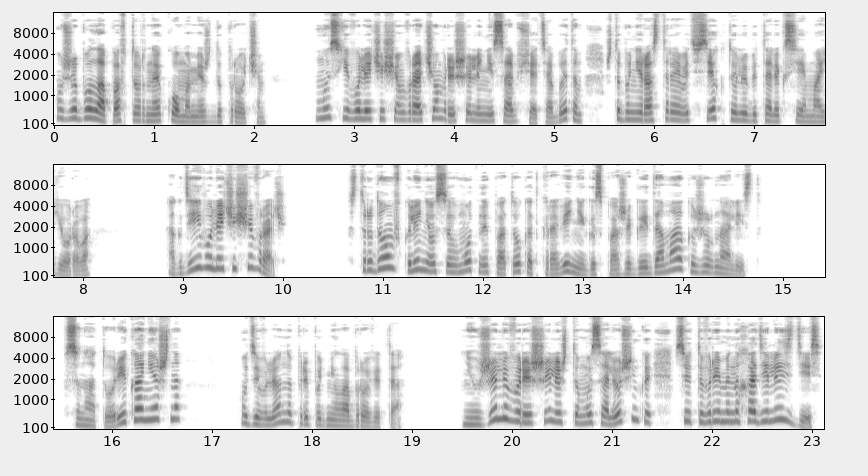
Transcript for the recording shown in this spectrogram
Уже была повторная кома, между прочим. Мы с его лечащим врачом решили не сообщать об этом, чтобы не расстраивать всех, кто любит Алексея Майорова. А где его лечащий врач? С трудом вклинился в мутный поток откровений госпожи Гайдамак и журналист. В санатории, конечно, Удивленно приподняла брови та. «Неужели вы решили, что мы с Алешенькой все это время находились здесь?»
